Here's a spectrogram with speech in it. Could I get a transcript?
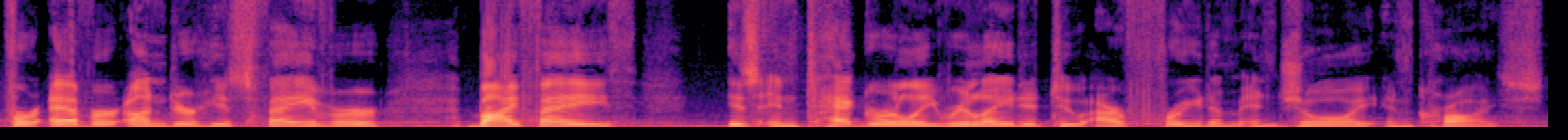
forever under His favor by faith, is integrally related to our freedom and joy in Christ.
